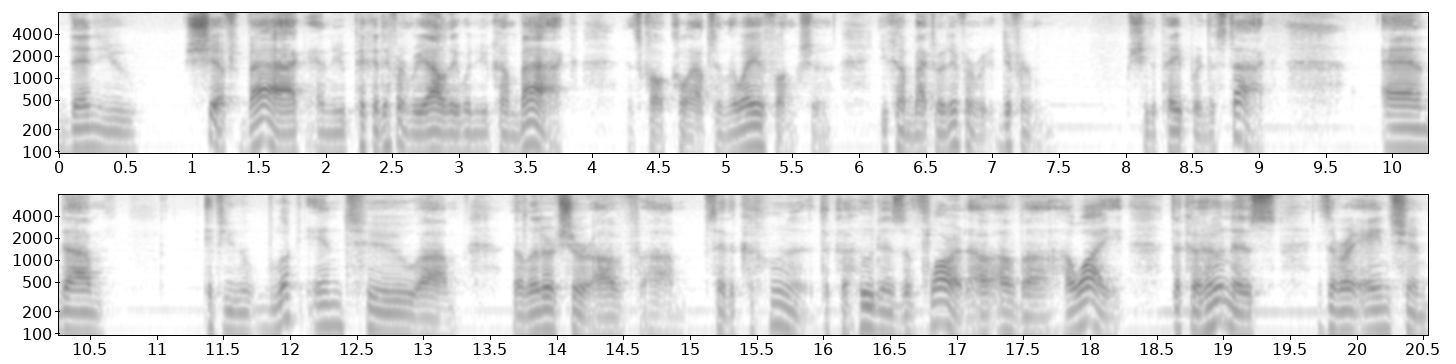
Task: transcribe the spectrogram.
Then you shift back and you pick a different reality when you come back. It's called collapsing the wave function. You come back to a different, different sheet of paper in the stack. And um, if you look into um, the literature of, um, say, the kahuna, the kahunas of Florida, of uh, Hawaii. The kahunas is a very ancient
